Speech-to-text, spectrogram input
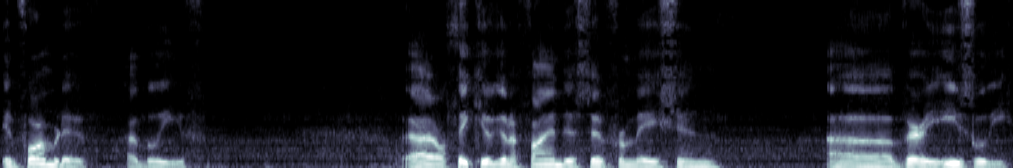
informative, I believe. I don't think you're going to find this information uh, very easily.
